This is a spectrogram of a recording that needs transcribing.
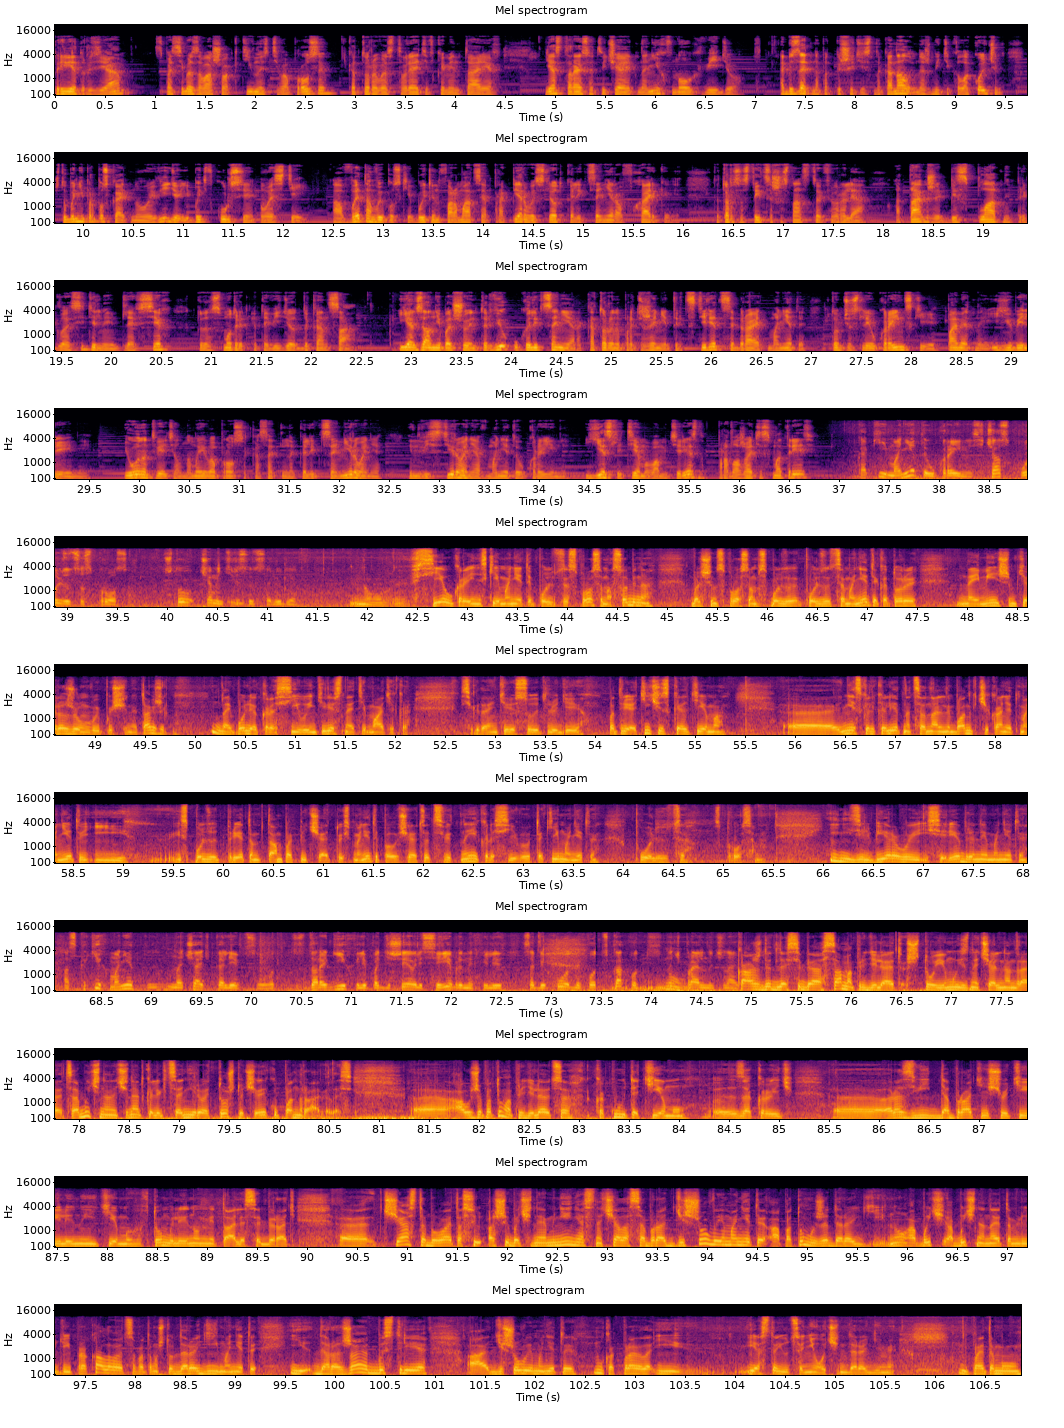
Привет, друзья! Спасибо за вашу активность и вопросы, которые вы оставляете в комментариях. Я стараюсь отвечать на них в новых видео. Обязательно подпишитесь на канал и нажмите колокольчик, чтобы не пропускать новые видео и быть в курсе новостей. А в этом выпуске будет информация про первый слет коллекционеров в Харькове, который состоится 16 февраля, а также бесплатный пригласительный для всех, кто досмотрит это видео до конца. И я взял небольшое интервью у коллекционера, который на протяжении 30 лет собирает монеты, в том числе украинские, памятные и юбилейные. И он ответил на мои вопросы касательно коллекционирования, инвестирования в монеты Украины. Если тема вам интересна, продолжайте смотреть. Какие монеты Украины сейчас пользуются спросом? Что, чем интересуются люди ну, все украинские монеты пользуются спросом, особенно большим спросом пользуются монеты, которые наименьшим тиражом выпущены. Также ну, наиболее красивые, интересная тематика всегда интересует людей. Патриотическая тема. Э, несколько лет Национальный банк чеканит монеты и использует при этом тампа-печать. То есть монеты получаются цветные, красивые. Вот такие монеты пользуются спросом и низельберовые, и серебряные монеты. А с каких монет начать коллекцию? Вот с дорогих или подешевле, серебряных или с обиходных? Вот как вот ну, правильно начинать? Каждый для себя сам определяет, что ему изначально нравится. Обычно начинают коллекционировать то, что человеку понравилось. Э, а уже потом определяются какую-то тему э, закрыть, э, развить, добрать еще те или иные темы, в том или ином металле собирать. Часто бывает ошибочное мнение, сначала собрать дешевые монеты, а потом уже дорогие. Но обыч, обычно на этом люди и прокалываются, потому что дорогие монеты и дорожают быстрее, а дешевые монеты, ну, как правило, и, и остаются не очень дорогими. Поэтому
